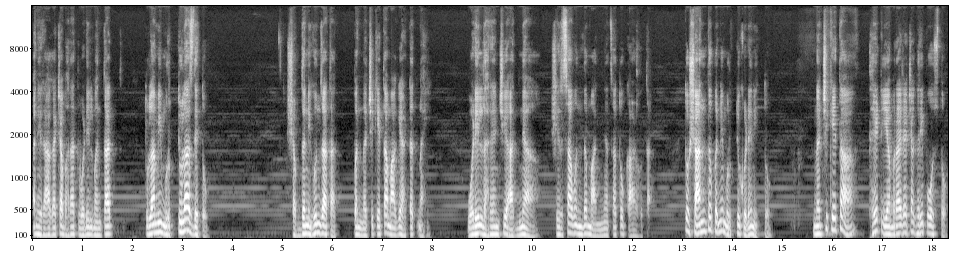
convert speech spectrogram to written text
आणि रागाच्या भरात वडील म्हणतात तुला मी मृत्यूलाच देतो. शब्द निघून जातात पण नचिकेता मागे हटत नाही. वडीलधाऱ्यांची आज्ञा शिरसावंद मानण्याचा तो काळ होता. तो शांतपणे मृत्यूकडे निघतो. नचिकेता थेट यमराजाच्या घरी पोहोचतो.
